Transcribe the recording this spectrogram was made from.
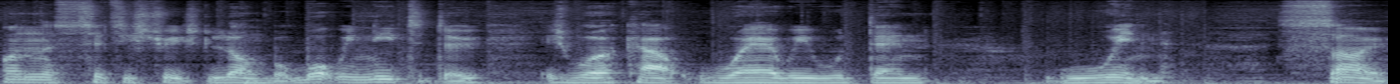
on the city streets long but what we need to do is work out where we would then win so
